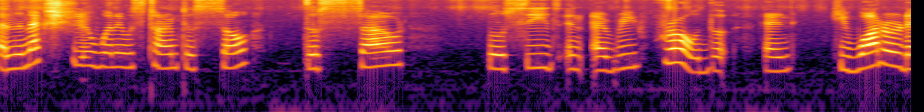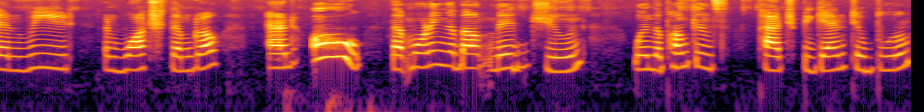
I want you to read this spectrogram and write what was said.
And the next year, when it was time to sow, the sowed those seeds in every row, the, and he watered and weed and watched them grow. And oh, that morning about mid June, when the pumpkins patch began to bloom,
